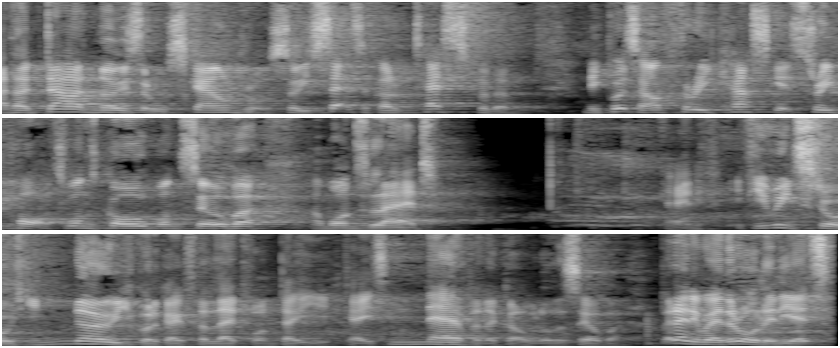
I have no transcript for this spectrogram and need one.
and her dad knows they're all scoundrels, so he sets a kind of test for them. And he puts out three caskets, three pots. One's gold, one's silver, and one's lead. Okay, and if, if, you read stories, you know you've got to go for the lead one, don't you? Okay, it's never the gold or the silver. But anyway, they're all idiots,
